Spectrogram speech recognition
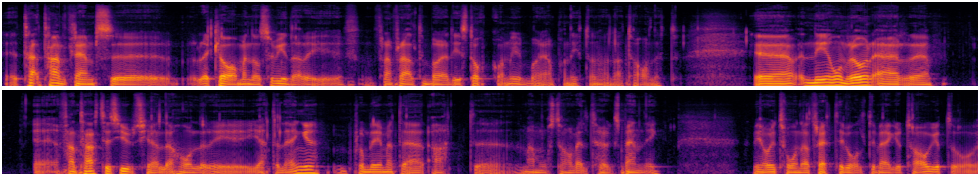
Eh, tandkrämsreklamen och så vidare. Framförallt började i Stockholm i början på 1900-talet. Eh, neonrör är eh, fantastisk ljuskälla, håller jättelänge. Problemet är att man måste ha väldigt hög spänning. Vi har ju 230 volt i väguttaget och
